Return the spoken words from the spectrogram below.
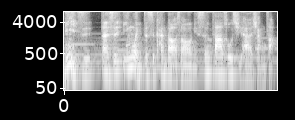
你已知，但是因为你这次看到的时候，你生发出其他的想法，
